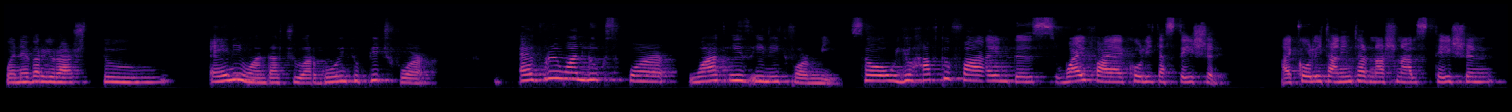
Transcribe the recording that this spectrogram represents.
whenever you rush to anyone that you are going to pitch for, everyone looks for what is in it for me. So you have to find this Wi-Fi, I call it a station. I call it an international station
